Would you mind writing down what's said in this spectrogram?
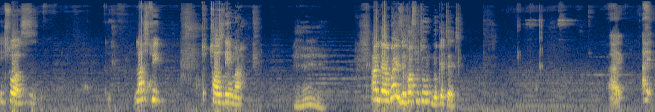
It was last week, Thursday, ma. Hey. And uh, where is the hospital located? I, I,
